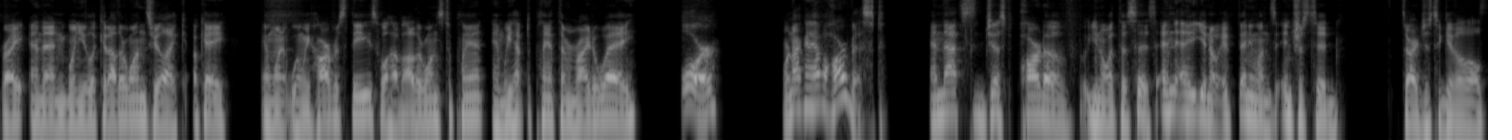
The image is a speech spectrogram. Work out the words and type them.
right? And then when you look at other ones, you're like, okay, and when when we harvest these, we'll have other ones to plant, and we have to plant them right away, or we're not going to have a harvest. And that's just part of you know what this is. And uh, you know, if anyone's interested, sorry, just to give a little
